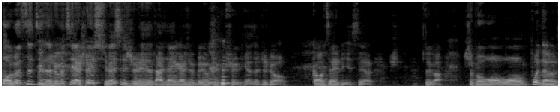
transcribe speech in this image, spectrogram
我们自己的什么健身、学习之类的，大家应该就没有这个水平的这种高阶理性，对吧？什么我我不能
